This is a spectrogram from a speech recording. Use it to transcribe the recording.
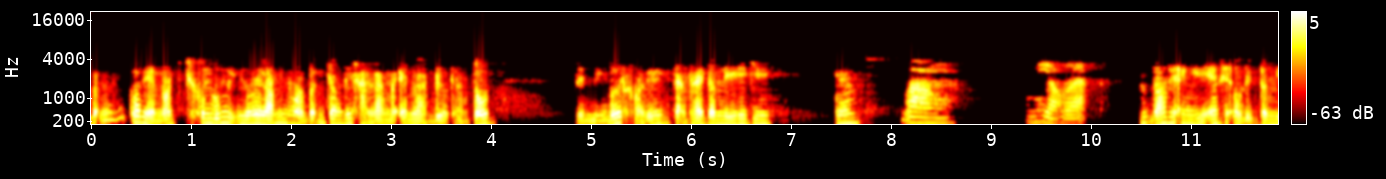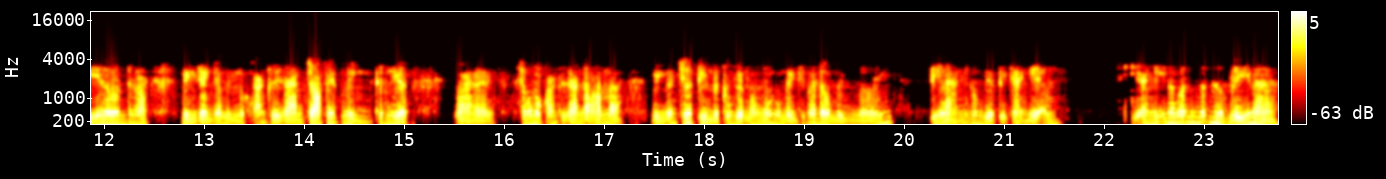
vẫn có thể nó không đúng định hướng lắm nhưng mà vẫn trong cái khả năng mà em làm được làm tốt để mình bớt khỏi cái trạng thái tâm lý đi chi nhé Vâng, em hiểu rồi ạ. Lúc đó thì anh nghĩ em sẽ ổn định tâm lý hơn tức là mình dành cho mình một khoảng thời gian cho phép mình thất nghiệp. Và sau một khoảng thời gian đó mà mình vẫn chưa tìm được công việc mong muốn của mình thì bắt đầu mình mới đi làm những công việc để trải nghiệm. Thì anh nghĩ nó vẫn vẫn hợp lý mà.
